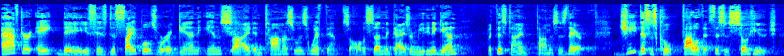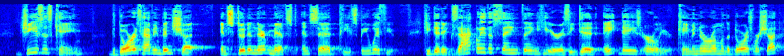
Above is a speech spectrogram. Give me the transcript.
After eight days, his disciples were again inside, and Thomas was with them. So all of a sudden, the guys are meeting again, but this time, Thomas is there. this is cool. Follow this. This is so huge. Jesus came, the doors having been shut, and stood in their midst and said, Peace be with you. He did exactly the same thing here as he did eight days earlier. Came into a room when the doors were shut,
